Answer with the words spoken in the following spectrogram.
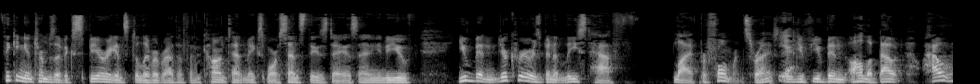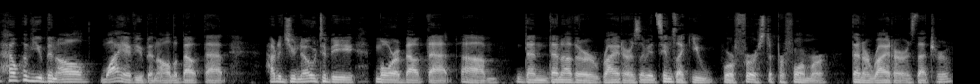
thinking in terms of experience delivered rather than content makes more sense these days. And you know, you've you've been your career has been at least half live performance, right? Yeah. You've you've been all about how how have you been all why have you been all about that? How did you know to be more about that um, than than other writers? I mean, it seems like you were first a performer than a writer. Is that true?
